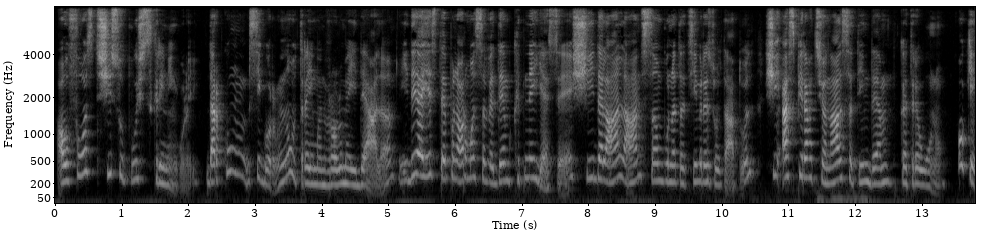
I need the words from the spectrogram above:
au fost și supuși screeningului. Dar cum, sigur, nu trăim în vreo lume ideală, ideea este până la urmă să vedem cât ne iese și de la an la an să îmbunătățim rezultatul și aspirațional să tindem către 1. Ok,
